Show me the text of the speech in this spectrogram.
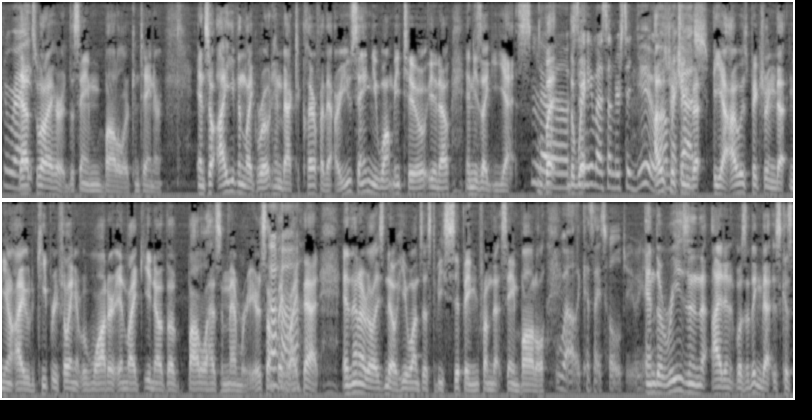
Right. That's what I heard. The same bottle or container. And so I even like wrote him back to clarify that. Are you saying you want me to? You know, and he's like, yes. No, but the so way he must understood you. I was oh picturing that. Yeah, I was picturing that. You know, I would keep refilling it with water, and like you know, the bottle has a memory or something Uh-huh. like that. And then I realized, no, he wants us to be sipping from that same bottle. Well, because I told you. yeah. And the reason that I didn't wasn't thinking that is because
